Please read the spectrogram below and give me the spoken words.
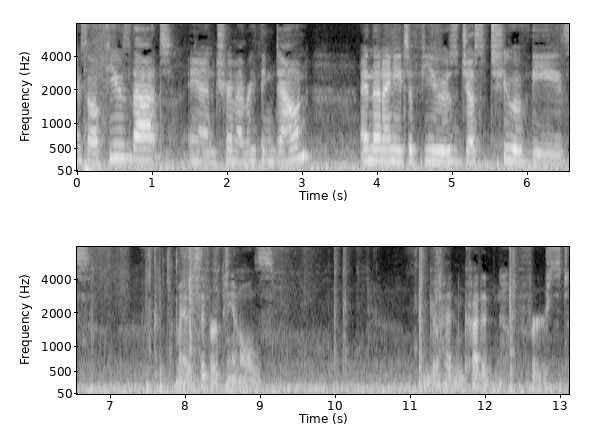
Okay, so I'll fuse that and trim everything down. And then I need to fuse just two of these, my zipper panels. Go ahead and cut it first.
